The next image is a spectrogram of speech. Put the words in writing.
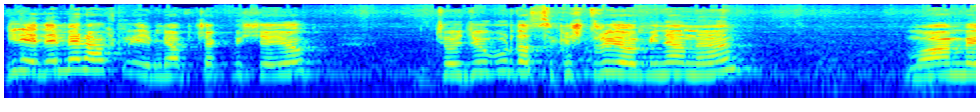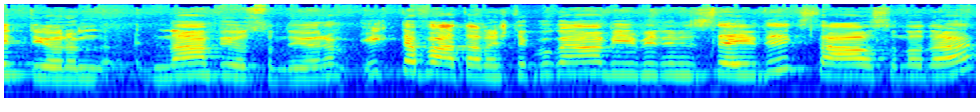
yine de meraklıyım. Yapacak bir şey yok. Çocuğu burada sıkıştırıyorum inanın. Muhammed diyorum ne yapıyorsun diyorum. İlk defa tanıştık bugün ama birbirimizi sevdik. Sağ olsun o da.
